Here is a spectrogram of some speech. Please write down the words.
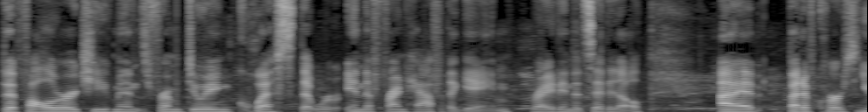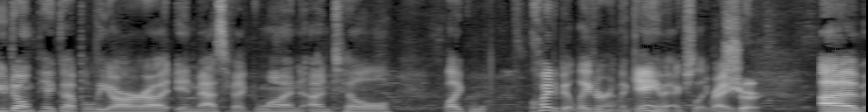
the follower achievements from doing quests that were in the front half of the game, right in the Citadel. Uh, but of course, you don't pick up Liara in Mass Effect One until like w- quite a bit later in the game, actually, right? Sure. Um,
